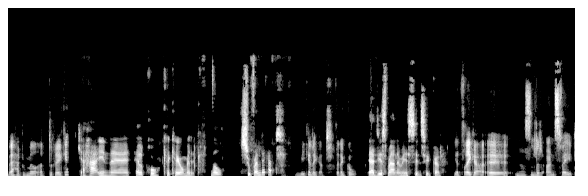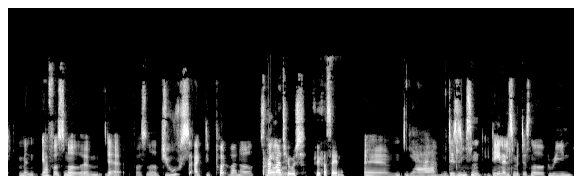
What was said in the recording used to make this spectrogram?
Hvad har du med at drikke? Jeg har en øh, Alpro kakaomælk med. Super lækkert. Mega lækkert. Den er god. Ja, de smager nemlig sindssygt godt. Jeg drikker øh, noget sådan lidt åndssvagt, men jeg har fået sådan noget, øh, jeg har fået sådan noget juice-agtigt pulver noget. Pulverjuice. Fy for satan. Øhm, ja, men det er ligesom sådan, ideen er ligesom, at det er sådan noget green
